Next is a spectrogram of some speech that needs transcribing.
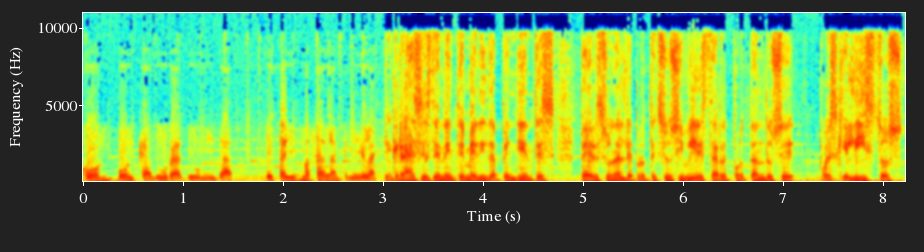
con volcadura de unidad. Detalles más adelante, Miguel Ángel. Gracias, Teniente Mérida. Pendientes, personal de protección civil está reportándose, pues que listos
